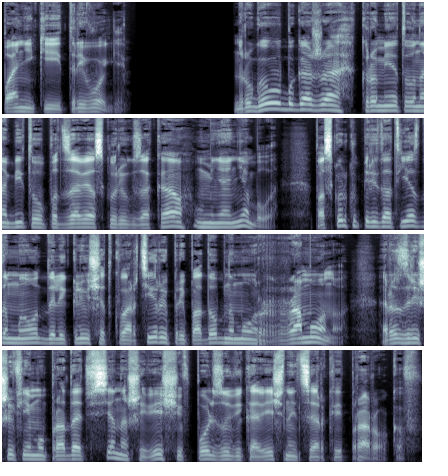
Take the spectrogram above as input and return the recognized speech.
паники и тревоги. Другого багажа, кроме этого набитого под завязку рюкзака, у меня не было, поскольку перед отъездом мы отдали ключ от квартиры преподобному Рамону, разрешив ему продать все наши вещи в пользу вековечной церкви пророков.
